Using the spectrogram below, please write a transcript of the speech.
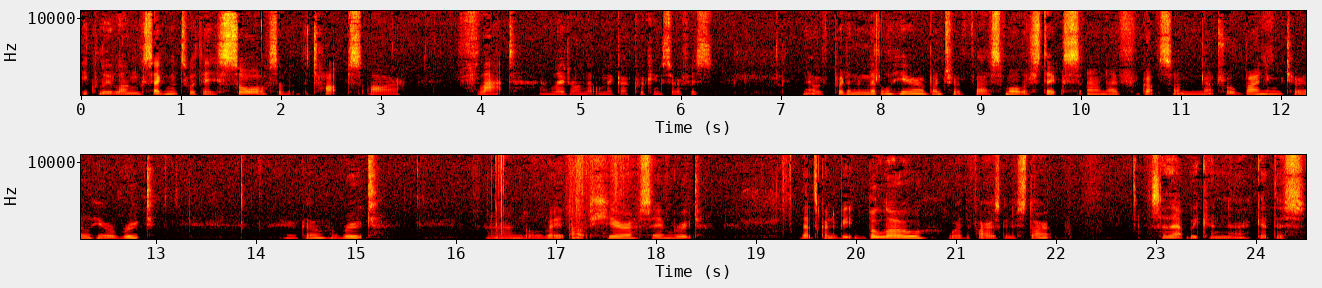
equally long segments with a saw so that the tops are flat, and later on that will make our cooking surface. Now we've put in the middle here a bunch of uh, smaller sticks and I've got some natural binding material here, a root. Here we go, a root. And all the way out here, same root. That's going to be below where the fire is going to start so that we can uh, get this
